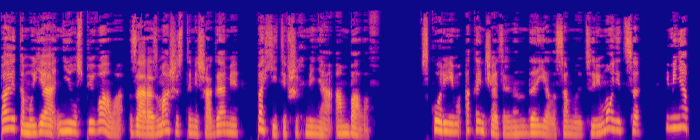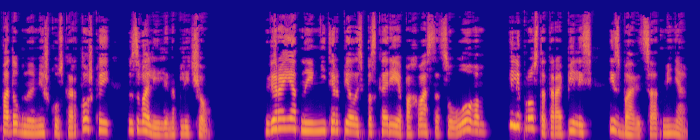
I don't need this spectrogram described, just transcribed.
поэтому я не успевала за размашистыми шагами похитивших меня амбалов. Вскоре им окончательно надоело со мной церемониться, и меня, подобно мешку с картошкой, взвалили на плечо. Вероятно, им не терпелось поскорее похвастаться уловом или просто торопились избавиться от меня.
